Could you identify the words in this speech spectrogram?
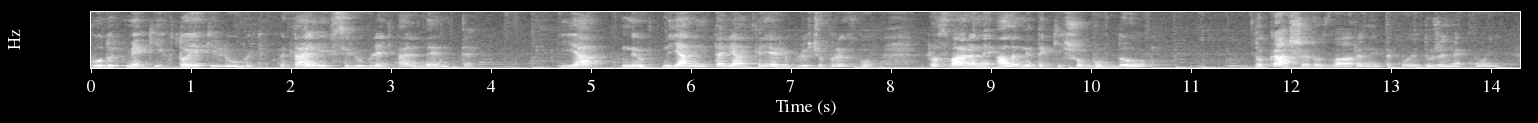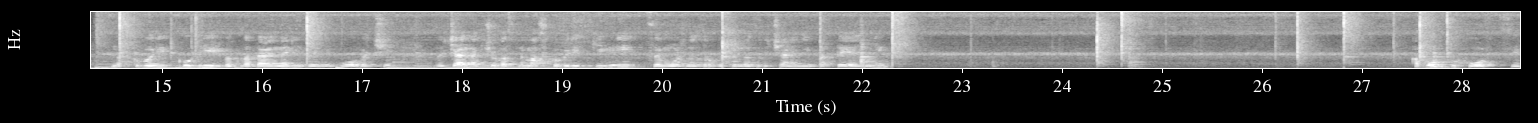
будуть м'які. Хто які любить. В Італії всі люблять альденте. Я не, я не італянка, я люблю, щоб рис був розварений, але не такий, щоб був до, до каші розварений, такої дуже м'якої. На сковорідку гріль викладаю нарізані овочі. Звичайно, якщо у вас нема сковорідки гріль, це можна зробити на звичайній пательні. Або в духовці.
